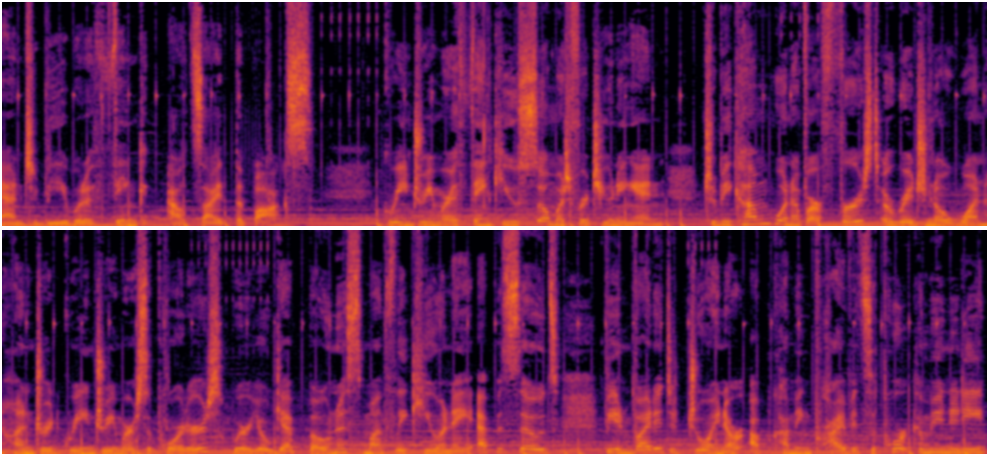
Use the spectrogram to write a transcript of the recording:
and to be able to think outside the box. Green Dreamer, thank you so much for tuning in. To become one of our first original 100 Green Dreamer supporters, where you'll get bonus monthly Q&A episodes, be invited to join our upcoming private support community,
